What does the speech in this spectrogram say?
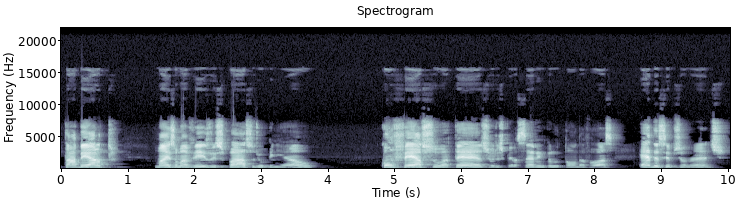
Está aberto mais uma vez o espaço de opinião. Confesso, até os senhores percebem pelo tom da voz, é decepcionante,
